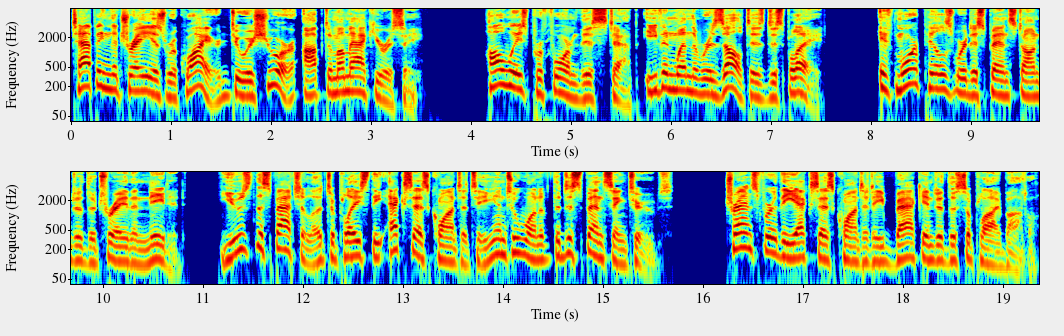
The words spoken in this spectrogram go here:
Tapping the tray is required to assure optimum accuracy. Always perform this step even when the result is displayed. If more pills were dispensed onto the tray than needed, use the spatula to place the excess quantity into one of the dispensing tubes. Transfer the excess quantity back into the supply bottle.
